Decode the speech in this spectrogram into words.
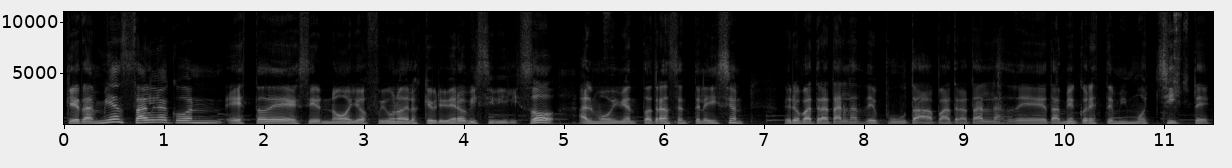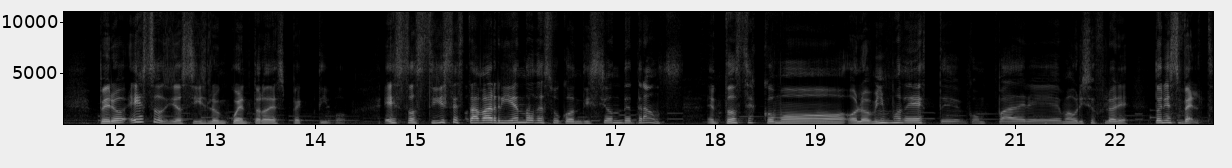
que también salga con esto de decir, no, yo fui uno de los que primero visibilizó al movimiento trans en televisión. Pero para tratarlas de puta, para tratarlas de también con este mismo chiste. Pero eso yo sí lo encuentro despectivo. Eso sí se estaba riendo de su condición de trans. Entonces como... O lo mismo de este compadre Mauricio Flores. Tony Svelte.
